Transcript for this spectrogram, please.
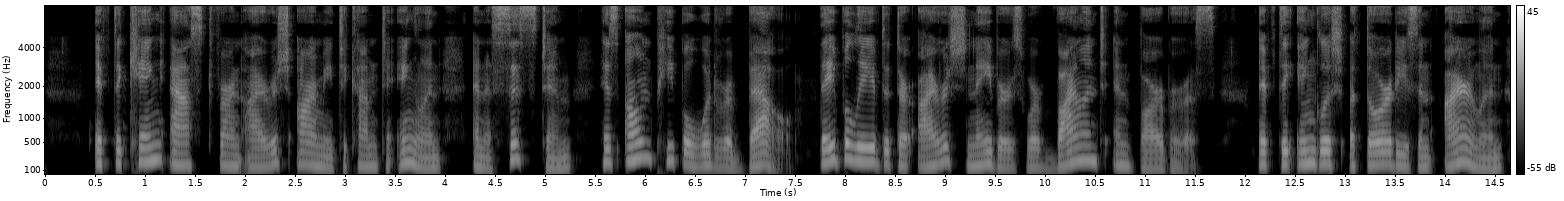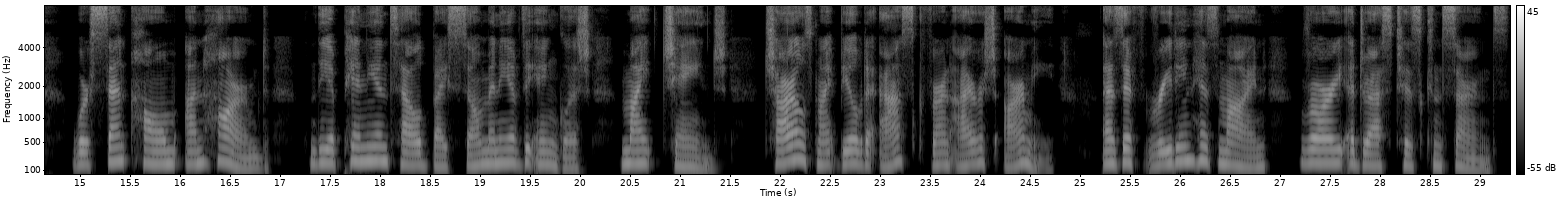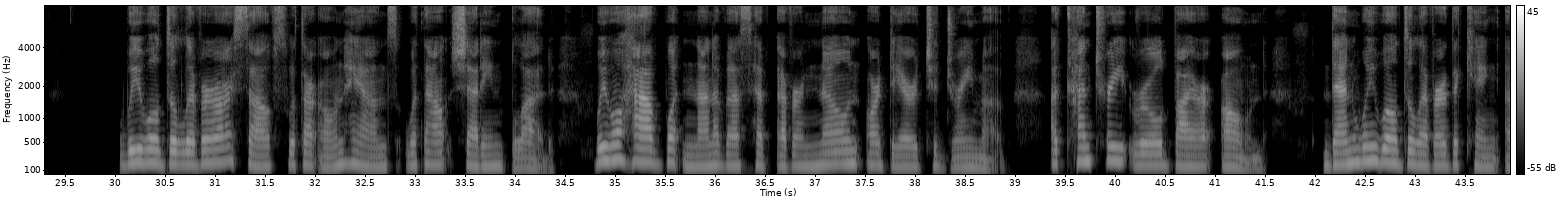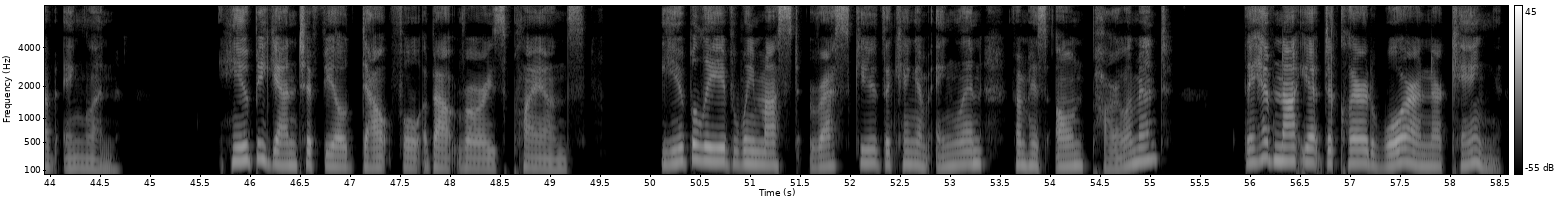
If the king asked for an Irish army to come to England and assist him, his own people would rebel. They believed that their Irish neighbors were violent and barbarous. If the English authorities in Ireland were sent home unharmed, the opinions held by so many of the English might change. Charles might be able to ask for an Irish army. As if reading his mind, Rory addressed his concerns. We will deliver ourselves with our own hands without shedding blood. We will have what none of us have ever known or dared to dream of a country ruled by our own. Then we will deliver the King of England. Hugh began to feel doubtful about Rory's plans. You believe we must rescue the King of England from his own parliament? They have not yet declared war on their king.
